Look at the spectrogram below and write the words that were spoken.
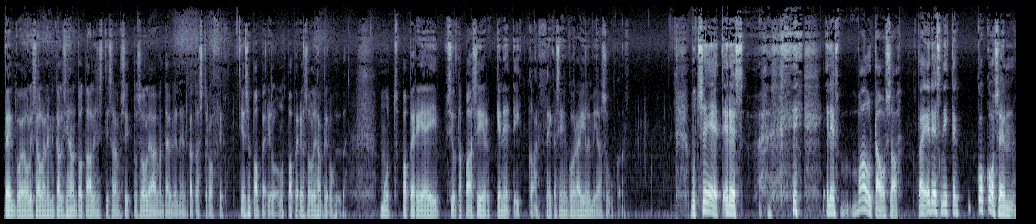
pentue oli sellainen, mikä olisi ihan totaalisesti saanut sitten, se oli aivan täydellinen katastrofi. Ja se paperilla ollut. Paperilla se oli ihan pirun hyvä. Mutta paperi ei sillä tapaa siirry genetiikkaan, eikä siihen koiran ilmiasuukaan. Mutta se, että edes, edes valtaosa, tai edes niiden koko sen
